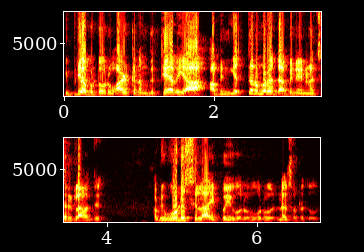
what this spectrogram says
இப்படியாப்பட்ட ஒரு வாழ்க்கை நமக்கு தேவையா? அப்படின்னு எத்தனை முறை இந்த அபிநயம் நினைச்சிருக்கலாம் வந்து. அப்படி ஒடுசிலாகி போய் ஒரு ஒரு என்ன சொல்றது?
